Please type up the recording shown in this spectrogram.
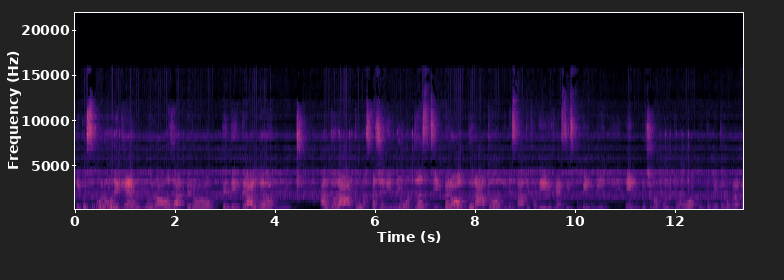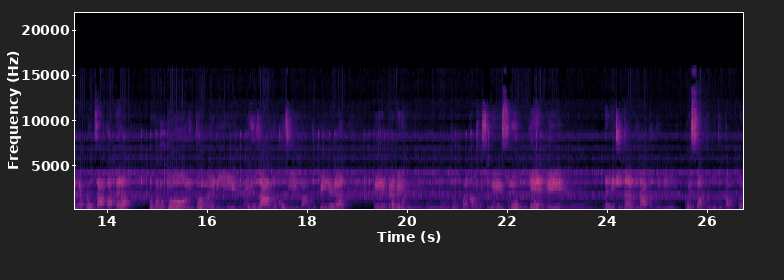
E questo colore che è un rosa però tendente al, um, al dorato, una specie di nude sì però dorato in estate fa dei riflessi stupendi e mi piaceva molto appunto metterlo con la pelle abbronzata però ho voluto ri riusarlo così tanto per, eh, per avere un, un nudo, un qualcosa sulle, sulle unghie e mm, mi è piaciuta la durata, quindi questo è un prodotto top.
